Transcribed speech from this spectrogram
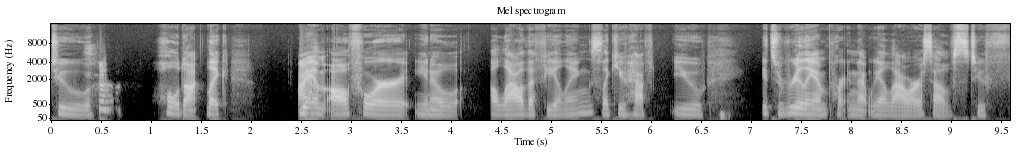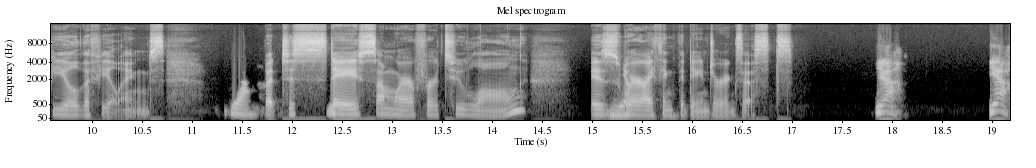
to hold on. Like, yeah. I am all for, you know, allow the feelings. Like, you have, you, it's really important that we allow ourselves to feel the feelings. Yeah. But to stay somewhere for too long is yep. where I think the danger exists. Yeah. Yeah.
